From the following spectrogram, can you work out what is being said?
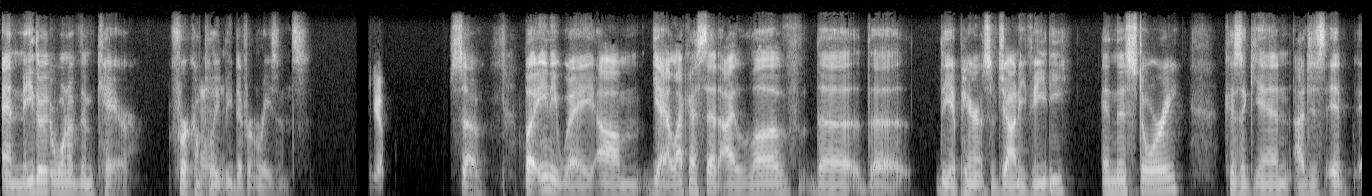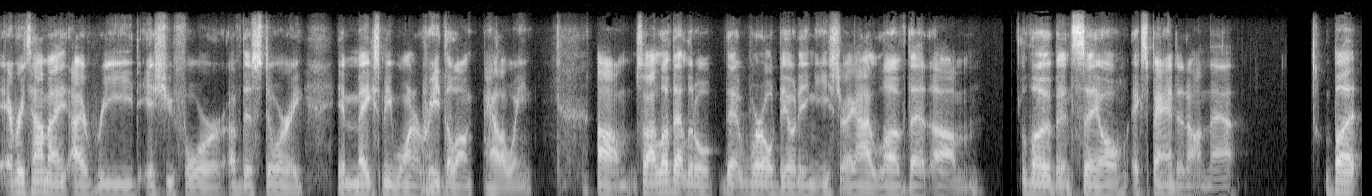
and neither one of them care for completely different reasons. So, but anyway, um, yeah, like I said, I love the the the appearance of Johnny Vitti in this story because again, I just it every time I I read issue four of this story, it makes me want to read the Long Halloween. Um, so I love that little that world building Easter egg. I love that um, Loeb and Sale expanded on that. But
